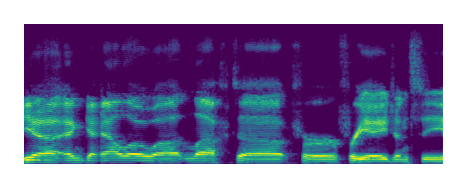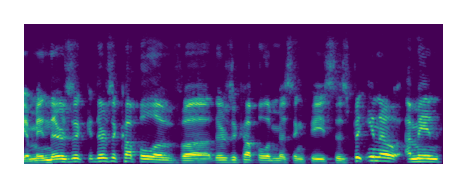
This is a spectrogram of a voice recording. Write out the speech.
Yeah, and Gallo uh, left uh, for free agency. I mean, there's a there's a couple of uh, there's a couple of missing pieces, but you know, I mean,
